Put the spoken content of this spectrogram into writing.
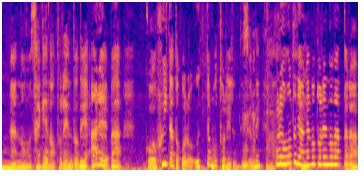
うん、あの下げのトレンドであればこう吹いたところ売っても取れるんですよね。これは本当に上げのトレンドだったら、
